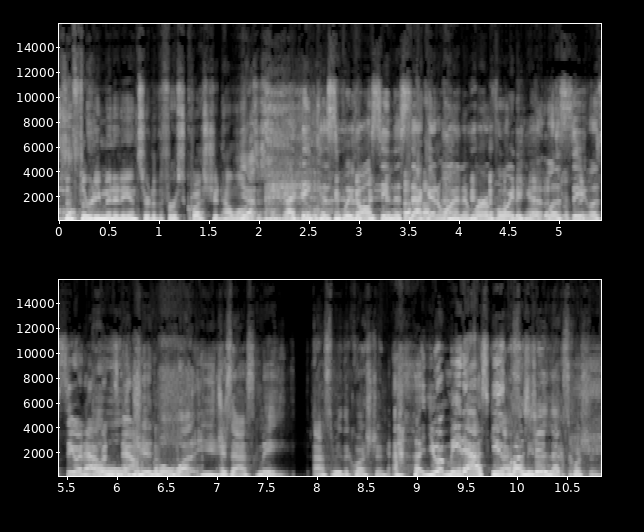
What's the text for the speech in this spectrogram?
it's a 30 minute answer to the first question. How long yep. is this one? I think because we've all seen the second one and we're avoiding it. Let's see. Let's see what happens oh, well, now. Jen, well, what you just asked me. Ask me the question. you want me to ask you the ask question? Ask me the next question.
